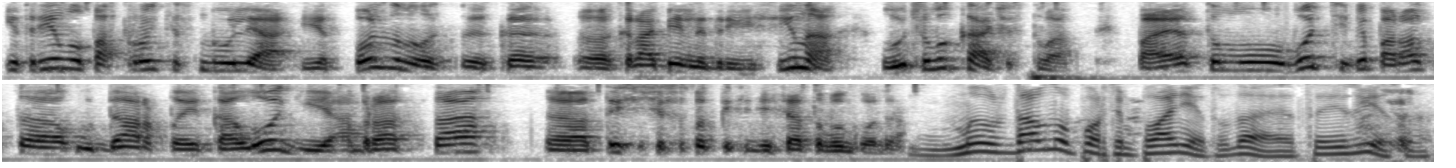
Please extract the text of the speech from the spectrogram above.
и требовал постройки с нуля. И использовалась э, э корабельная древесина лучшего качества. Поэтому вот тебе, пожалуйста, удар по экологии образца 1650 э, года. Мы уже давно портим планету, да, это известно.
